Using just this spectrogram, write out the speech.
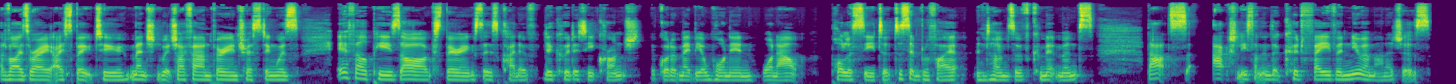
advisor I, I, spoke to mentioned, which I found very interesting, was if LPs are experiencing this kind of liquidity crunch, they've got a, maybe a one in, one out policy to, to simplify it in terms of commitments. That's actually something that could favor newer managers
